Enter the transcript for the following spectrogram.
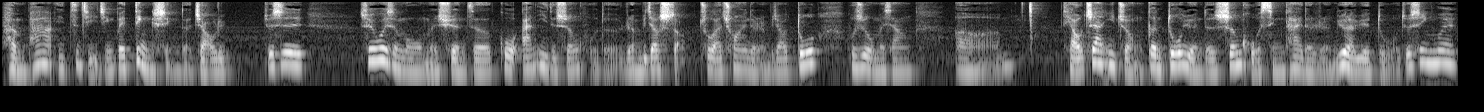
很怕自己已经被定型的焦虑，就是。所以为什么我们选择过安逸的生活的人比较少，出来创业的人比较多，或是我们想呃挑战一种更多元的生活形态的人越来越多，就是因为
